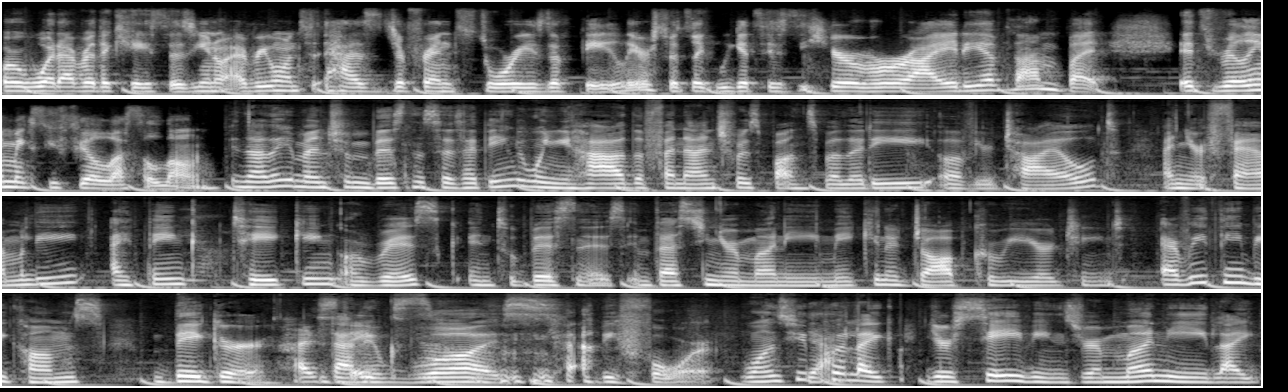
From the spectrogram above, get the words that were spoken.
or whatever the case is. You know, everyone has different stories of failure. So it's like we get to hear a variety of them, but it really makes you feel less alone. Now that you mentioned businesses, I think when you have the financial responsibility of your child and your family, I think taking a risk into business, investing your money, making a job career change, everything becomes bigger High than it was before. Once you Yeah. put like your savings, your money, like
